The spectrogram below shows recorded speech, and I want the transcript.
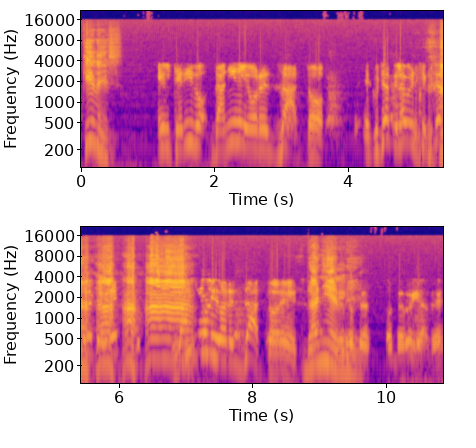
¿Quién es? El querido Daniele Orzato. ¿Escuchaste la escuchaste la que es? Daniele Orzato es. No Daniel. te, no te rías, ¿eh?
